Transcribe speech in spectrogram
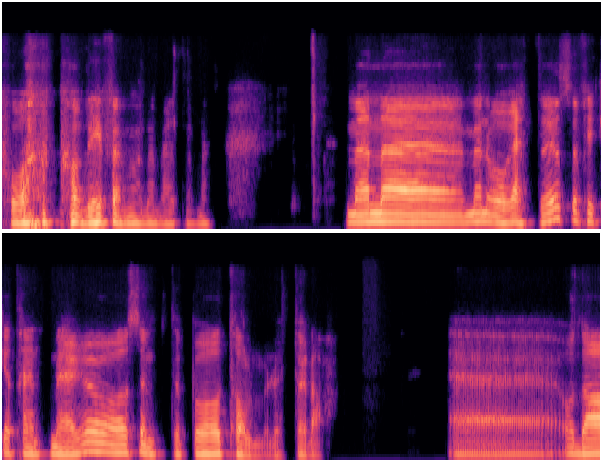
på, på de 500 meterne. Men, eh, men, året etter så fikk jeg trent mer og svømte på tolv minutter, da. Eh, og da,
